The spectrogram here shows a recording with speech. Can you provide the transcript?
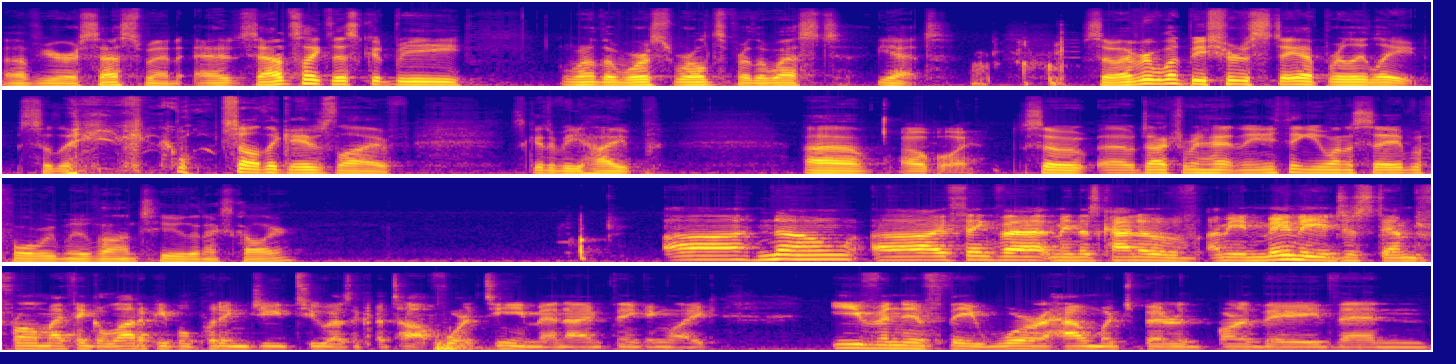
of your assessment, and it sounds like this could be one of the worst worlds for the West yet. So everyone be sure to stay up really late so that you can watch all the games live. It's going to be hype. Uh, oh boy! So, uh, Doctor Manhattan, anything you want to say before we move on to the next caller? Uh, no. Uh, I think that I mean this kind of I mean mainly it just stemmed from I think a lot of people putting G two as like a top four team, and I'm thinking like even if they were, how much better are they than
